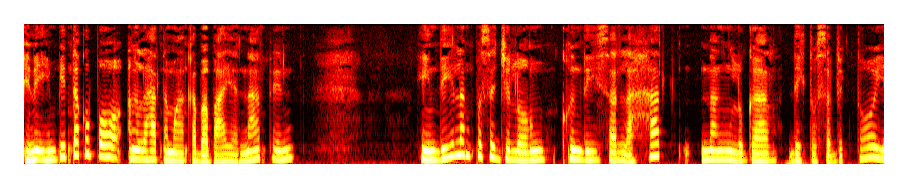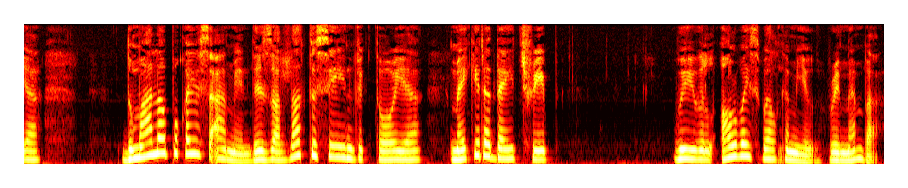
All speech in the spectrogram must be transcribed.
Iniimbita ko po ang lahat ng mga kababayan natin, hindi lang po sa Geelong, kundi sa lahat ng lugar dito sa Victoria. Dumalaw po kayo sa amin. There's a lot to see in Victoria. Make it a day trip. We will always welcome you. Remember,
